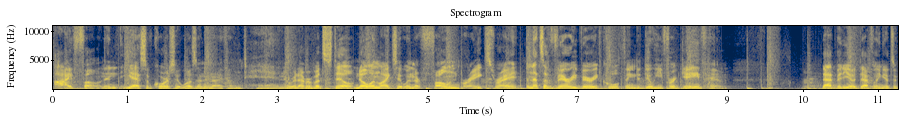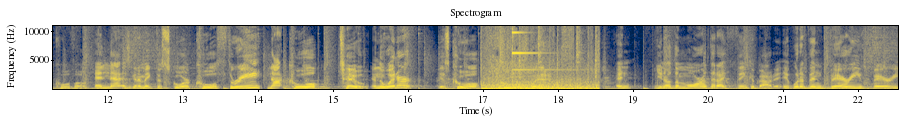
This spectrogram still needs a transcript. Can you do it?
iPhone. And yes, of course, it wasn't an iPhone 10 or whatever, but still, no one likes it when their phone breaks, right? And that's a very, very cool thing to do. He forgave him. That video definitely gets a cool vote. And that is gonna make the score cool three, not cool two. And the winner is cool. Cool win. And you know, the more that I think about it, it would have been very, very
